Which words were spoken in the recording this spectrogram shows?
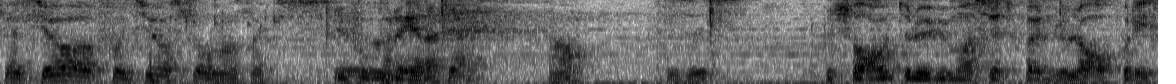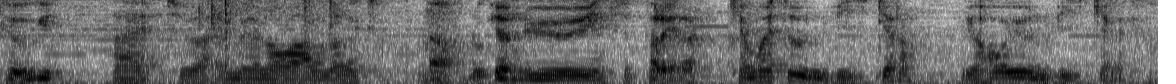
Kan inte jag, får inte jag slå någon slags... Du får parera. Ja, precis. Nu sa inte du hur många stridspoäng du la på ditt hugg. Nej, tyvärr. Men jag la alla liksom. Ja, då kan du ju inte parera. Kan man inte undvika då? Jag har ju undvika liksom.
